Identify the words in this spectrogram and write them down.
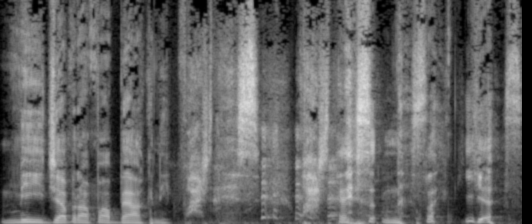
Me jumping off my balcony. Watch this. Watch this. And that's like yes.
